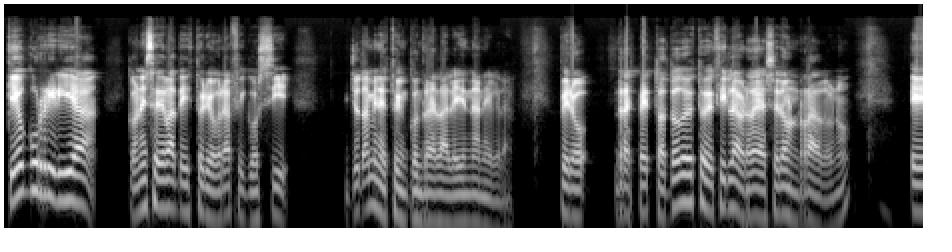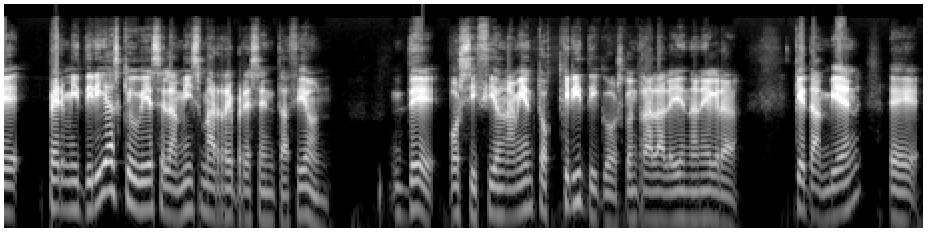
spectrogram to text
¿Qué ocurriría con ese debate historiográfico si yo también estoy en contra de la leyenda negra, pero respecto a todo esto decir la verdad es ser honrado, ¿no? Eh, ¿Permitirías que hubiese la misma representación de posicionamientos críticos contra la leyenda negra que también eh,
